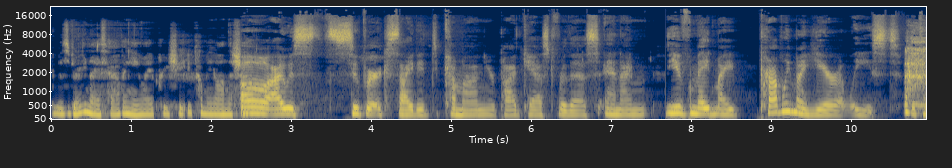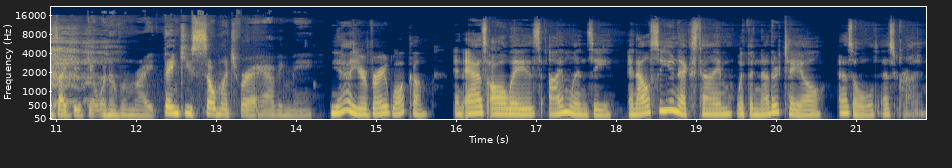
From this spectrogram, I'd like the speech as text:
it was very nice having you. I appreciate you coming on the show. Oh, I was super excited to come on your podcast for this. And I'm, you've made my, probably my year at least because I did get one of them right. Thank you so much for having me. Yeah, you're very welcome. And as always, I'm Lindsay, and I'll see you next time with another tale as old as crime.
